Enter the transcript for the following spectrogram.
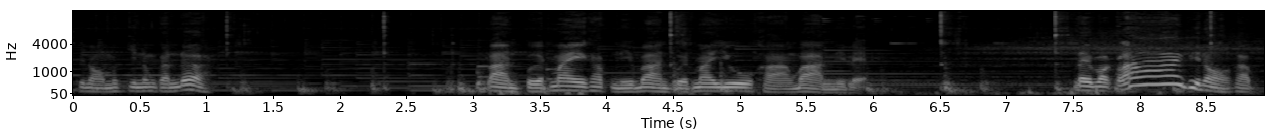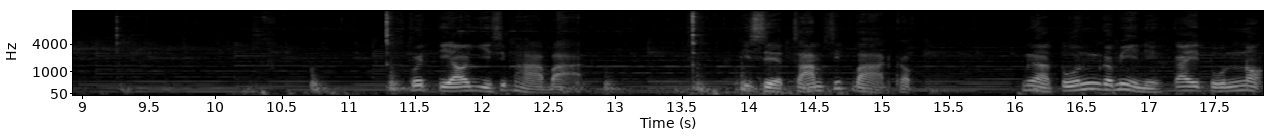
พี่น้องมากินน้ำกันเด้อ บ้านเปิดไม่ครับนี่บ้านเปิดไม่อยู่ข้างบ้านนี่แหละได้บักหลายพี่น้องครับก๋วยเตี๋ยว25บาท พิเศษ30บาทครับ เนื้อตุ๋นก็มีนี่ไก่ตุ๋นเนาะ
